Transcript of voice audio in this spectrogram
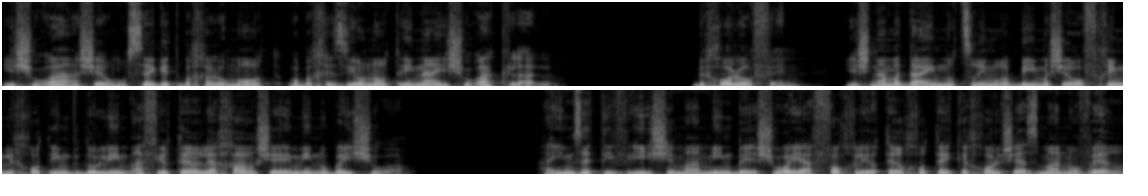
ישועה אשר מושגת בחלומות או בחזיונות אינה ישועה כלל. בכל אופן, ישנם עדיין נוצרים רבים אשר הופכים לחוטאים גדולים אף יותר לאחר שהאמינו בישוע. האם זה טבעי שמאמין בישוע יהפוך ליותר חוטא ככל שהזמן עובר?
